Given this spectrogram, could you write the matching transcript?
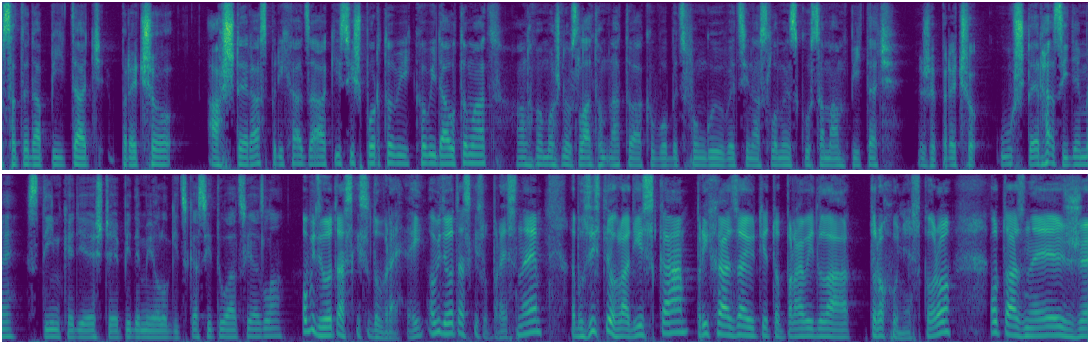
sa teda pýtať, prečo až teraz prichádza akýsi športový COVID-automat, alebo možno vzhľadom na to, ako vôbec fungujú veci na Slovensku, sa mám pýtať, že prečo už teraz ideme s tým, keď je ešte epidemiologická situácia zlá? Obidve otázky sú dobré, hej? Obidve otázky sú presné, lebo z istého hľadiska prichádzajú tieto pravidlá trochu neskoro. Otázne je, že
